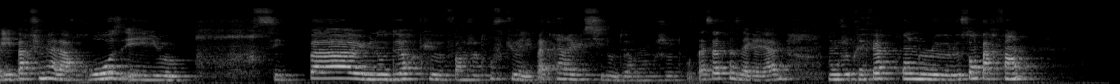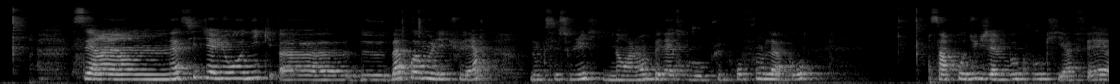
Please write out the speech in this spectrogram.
et parfumée à la rose et euh, c'est pas une odeur que, enfin je trouve qu'elle est pas très réussie l'odeur donc je trouve pas ça très agréable. Donc je préfère prendre le, sans parfum. C'est un acide hyaluronique euh, de bas poids moléculaire. Donc c'est celui qui normalement pénètre au plus profond de la peau. C'est un produit que j'aime beaucoup qui a fait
